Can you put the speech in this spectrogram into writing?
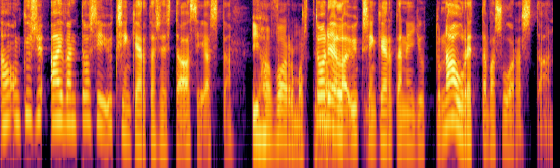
On kysy aivan tosi yksinkertaisesta asiasta. Ihan varmasti. Todella mä... yksinkertainen juttu, naurettava suorastaan.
